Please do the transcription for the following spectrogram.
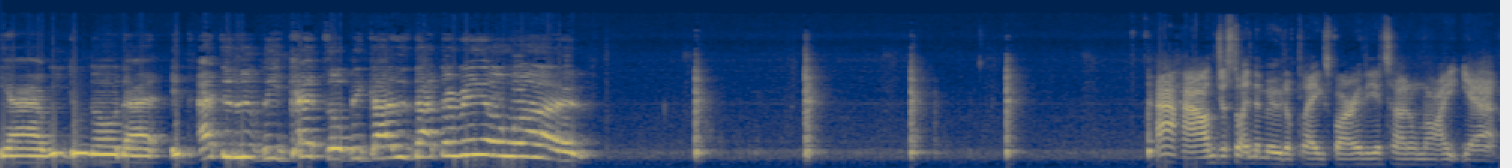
Yeah, we do know that it's absolutely canceled because it's not the real one. I'm just not in the mood of playing Spyro the Eternal Night yet.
